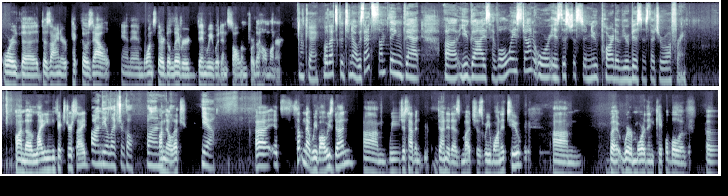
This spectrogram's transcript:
or the designer pick those out and then once they're delivered then we would install them for the homeowner Okay, well, that's good to know. Is that something that uh, you guys have always done, or is this just a new part of your business that you're offering on the lighting fixture side on the electrical? On, on the electric yeah. Uh, it's something that we've always done. Um, we just haven't done it as much as we wanted to. Um, but we're more than capable of, of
